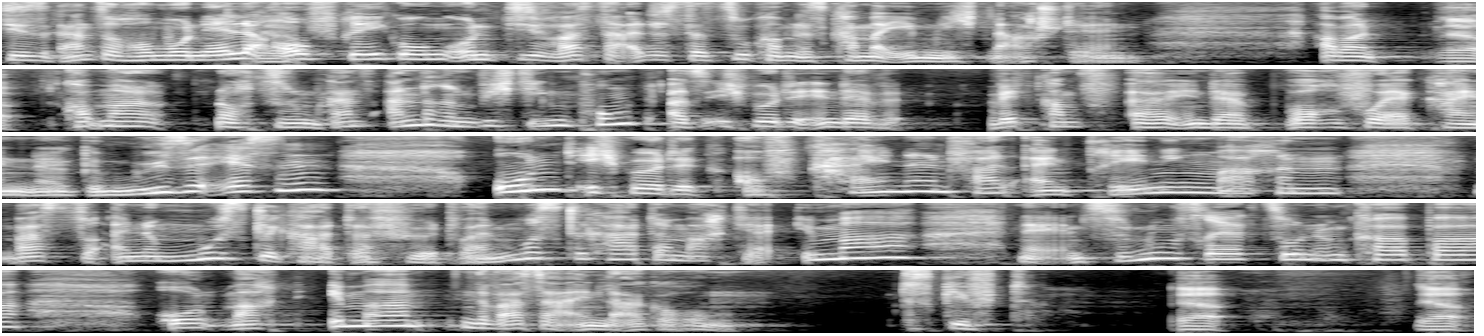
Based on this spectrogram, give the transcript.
Diese ganze hormonelle ja. Aufregung und die, was da alles dazukommt, das kann man eben nicht nachstellen. Aber ja. kommt man noch zu einem ganz anderen wichtigen Punkt. Also ich würde in der Wettkampf äh, in der Woche vorher kein äh, Gemüse essen und ich würde auf keinen Fall ein Training machen, was zu einem Muskelkater führt, weil Muskelkater macht ja immer eine Entzündungsreaktion im Körper und macht immer eine Wassereinlagerung. Das Gift. Ja. Ja,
